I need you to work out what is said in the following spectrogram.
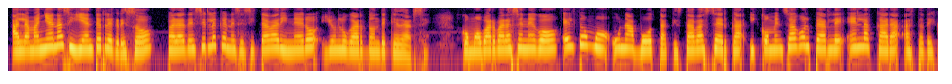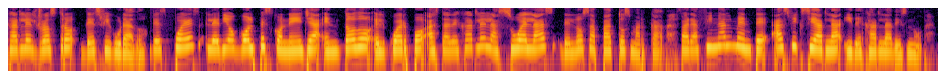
A la mañana siguiente regresó para decirle que necesitaba dinero y un lugar donde quedarse. Como Bárbara se negó, él tomó una bota que estaba cerca y comenzó a golpearle en la cara hasta dejarle el rostro desfigurado. Después le dio golpes con ella en todo el cuerpo hasta dejarle las suelas de los zapatos marcadas, para finalmente asfixiarla y dejarla desnuda.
